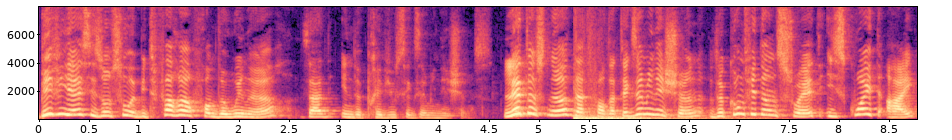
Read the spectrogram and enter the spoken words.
BVS is also a bit farther from the winner than in the previous examinations. Let us note that for that examination the confidence rate is quite high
